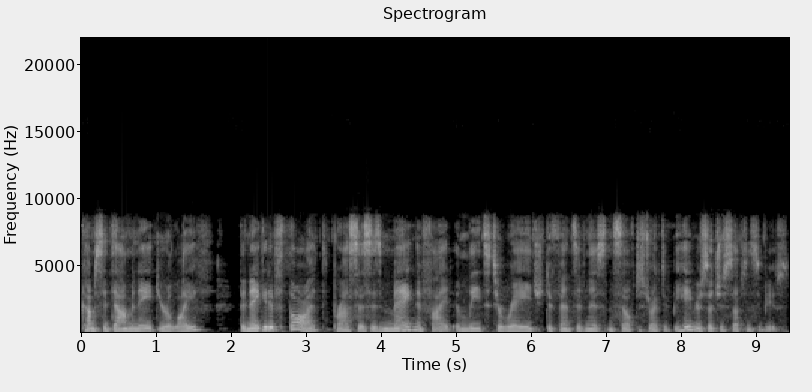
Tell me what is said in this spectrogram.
comes to dominate your life, the negative thought process is magnified and leads to rage, defensiveness, and self destructive behavior, such as substance abuse.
